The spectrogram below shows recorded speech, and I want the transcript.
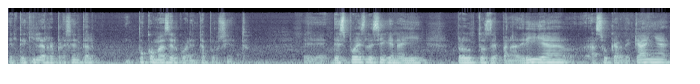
el tequila representa un poco más del 40%. Eh, después le siguen ahí productos de panadería, azúcar de caña,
